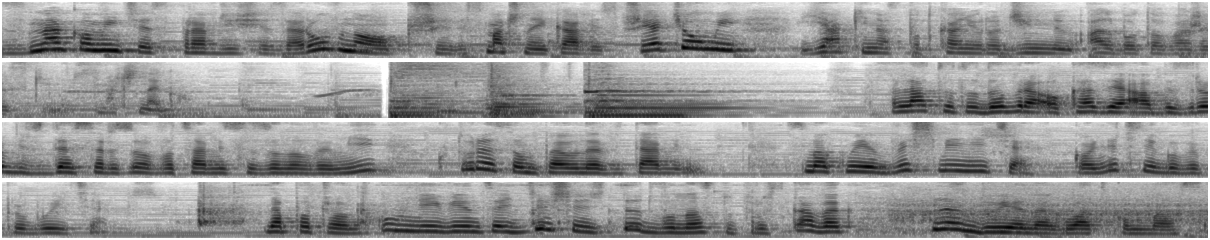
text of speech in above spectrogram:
Znakomicie sprawdzi się zarówno przy smacznej kawie z przyjaciółmi, jak i na spotkaniu rodzinnym albo towarzyskim. Smacznego! Lato to dobra okazja, aby zrobić deser z owocami sezonowymi, które są pełne witamin. Smakuje wyśmienicie, koniecznie go wypróbujcie. Na początku mniej więcej 10 do 12 truskawek blenduję na gładką masę.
